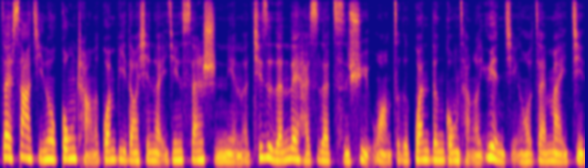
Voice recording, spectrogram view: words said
在萨吉诺工厂的关闭到现在已经三十年了。其实人类还是在持续往这个关灯工厂的愿景后在迈进。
